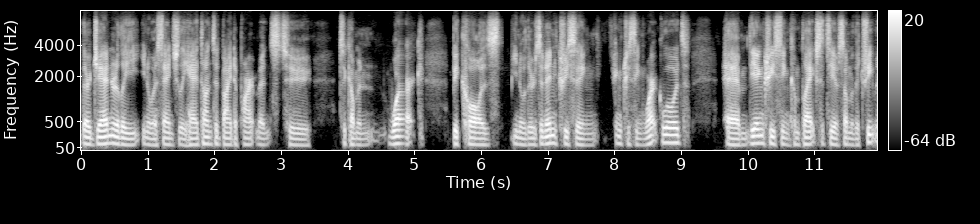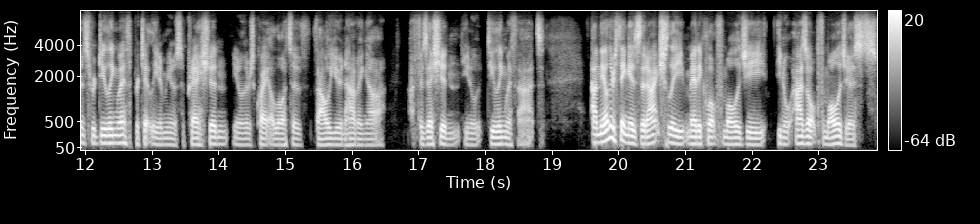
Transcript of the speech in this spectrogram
They're generally, you know, essentially headhunted by departments to to come and work because you know there's an increasing increasing workload, um, the increasing complexity of some of the treatments we're dealing with, particularly in immunosuppression. You know, there's quite a lot of value in having a a physician, you know, dealing with that. And the other thing is that actually medical ophthalmology, you know, as ophthalmologists,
